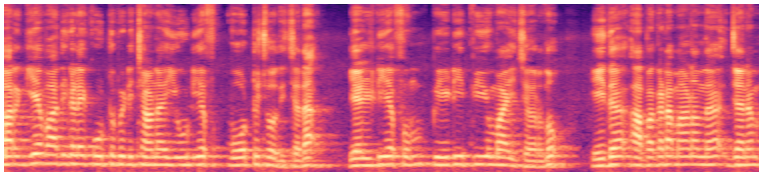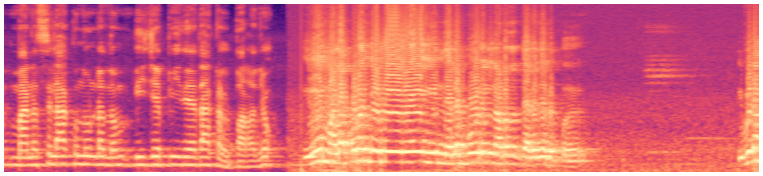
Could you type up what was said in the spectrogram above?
വർഗീയവാദികളെ കൂട്ടുപിടിച്ചാണ് യു ഡി എഫ് വോട്ട് ചോദിച്ചത്. എൽ ഡി എഫും പി ഡി പിയുമായി ചേർന്നു. ഇത് അപകടമാണെന്ന് ജനം മനസ്സിലാക്കുന്നുണ്ടെന്നും ബി ജെ പി നേതാക്കൾ പറഞ്ഞു. ഈ മലപ്പുറം ജില്ലയിലെ ഈ നിലമ്പൂരിൽ നടന്ന തെരഞ്ഞെടുപ്പ് ഇവിടെ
